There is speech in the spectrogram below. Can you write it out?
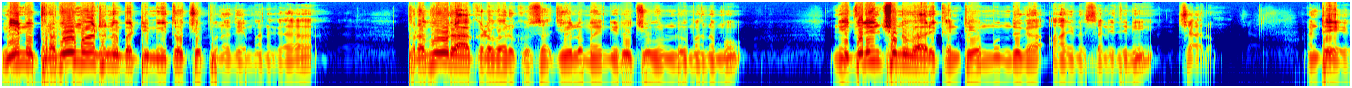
మేము ప్రభు మాటను బట్టి మీతో చెప్పున్నదేమనగా ప్రభు రాకడ వరకు సజీవులమై నిలిచి ఉండు మనము నిద్రించిన వారి కంటే ముందుగా ఆయన సన్నిధిని చారం. అంటే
